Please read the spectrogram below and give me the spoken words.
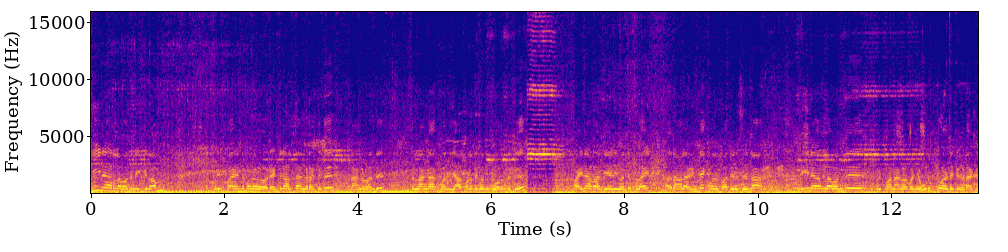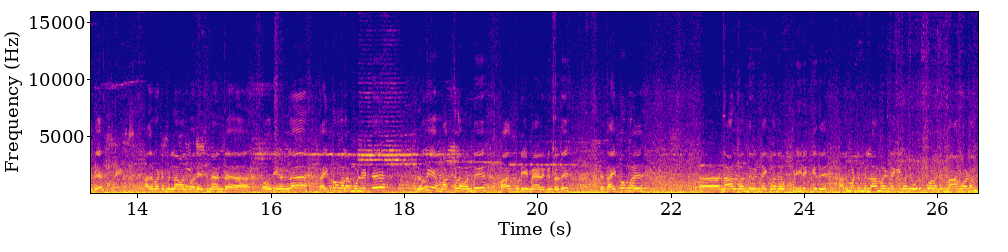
டீனரில் வந்து நிற்கிறோம். குறிப்பாக இன்னும் ஒரு ரெண்டு நாள் தான் கிடக்குது நாங்கள் வந்து ஸ்ரீலங்காவுக்கு வந்து யாழ்ப்பாணத்துக்கு வந்து போகிறதுக்கு பதினாறாம் தேதி வந்து ஃப்ளைட் அதனால் இன்றைக்கு வந்து பார்த்தீங்கன்னா டிநகரில் வந்து குறிப்பாக நாங்கள் கொஞ்சம் உடுப்பு எடுக்க கிடக்குது. அது மட்டும் இல்லாமல் வந்து பார்த்தீங்கன்னா இந்த பகுதிகளில் தைப்பொங்கலை முன்னிட்டு நிறைய மக்களை வந்து பார்க்கக்கூடிய மாதிரி இருக்கின்றது. இந்த தைப்பொங்கல் நாள் வந்து இன்றைக்கு வந்து எப்படி இருக்குது? அது மட்டும் இல்லாமல் இன்றைக்கு கொஞ்சம் உடுப்பு கொஞ்சம் மாங்கோடம்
